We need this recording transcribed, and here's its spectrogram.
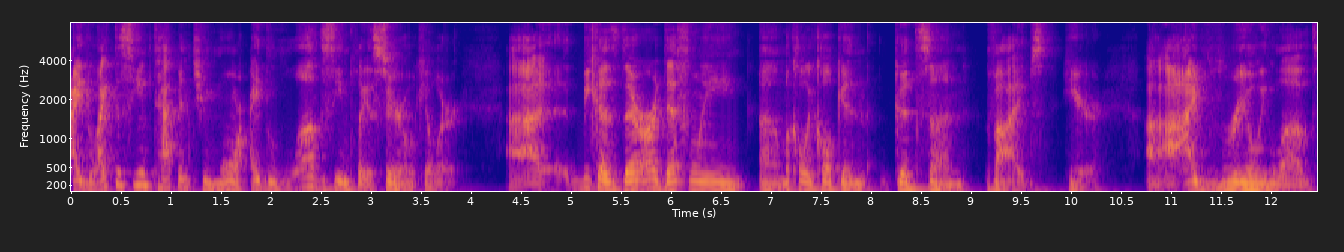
I'd like to see him tap into more. I'd love to see him play a serial killer. Uh, because there are definitely uh, Macaulay Culkin good son vibes here. Uh, I really loved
